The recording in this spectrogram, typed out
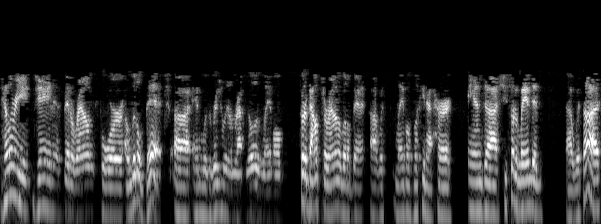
Hillary Jane has been around for a little bit uh, and was originally on Rapzilla's label. Sort of bounced around a little bit uh, with labels looking at her, and uh, she sort of landed uh, with us.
